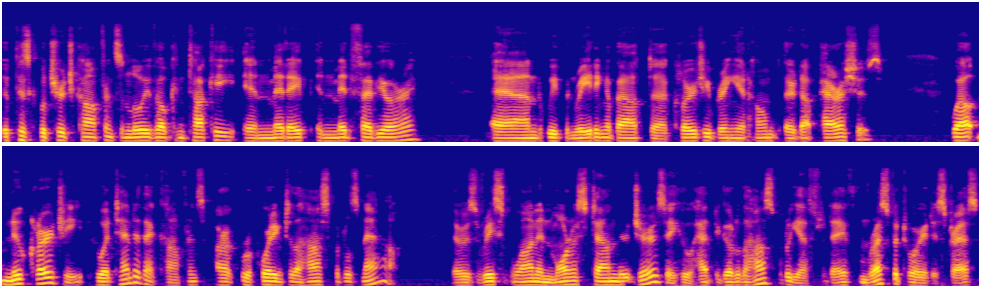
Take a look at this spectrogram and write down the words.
Episcopal Church conference in Louisville, Kentucky in mid in mid February, and we've been reading about uh, clergy bringing it home to their parishes. Well, new clergy who attended that conference are reporting to the hospitals now there was a recent one in Morristown, New Jersey, who had to go to the hospital yesterday from respiratory distress,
